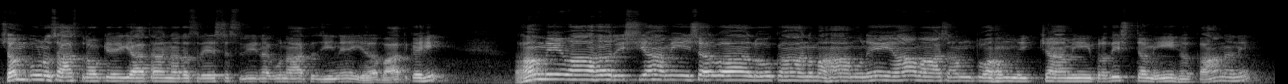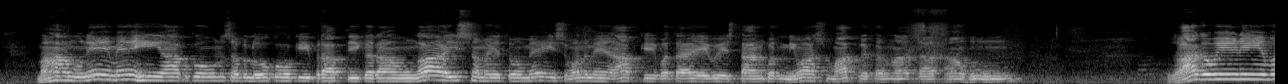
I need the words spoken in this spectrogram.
संपूर्ण शास्त्रों के ज्ञाता नरश्रेष्ठ श्री रघुनाथ जी ने यह बात कही। हमेवाहरिष्यामि सर्वलोकान् महामुने आवासं त्वहम् इच्छामि प्रदिष्टमिह कानने। महामुने, मैं ही आपको उन सब लोकों की प्राप्ति कराऊँगा। इस समय तो मैं इस वन में आपके बताए हुए स्थान पर निवास मात्र करना चाहता हूँ। राघवेणेव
